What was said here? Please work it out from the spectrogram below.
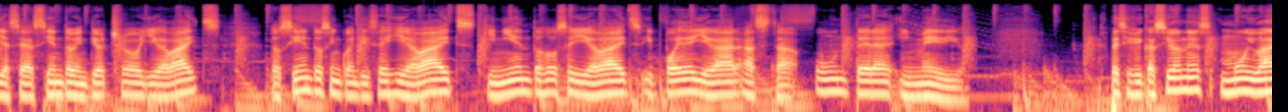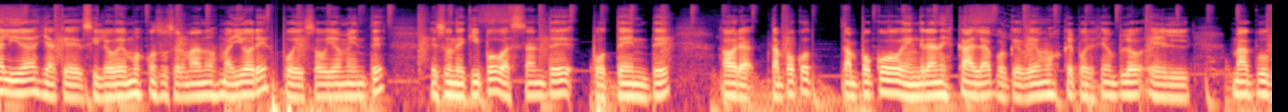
ya sea 128 GB, 256 GB, 512 GB y puede llegar hasta un tera y medio. Especificaciones muy válidas, ya que si lo vemos con sus hermanos mayores, pues obviamente es un equipo bastante potente. Ahora, tampoco tampoco en gran escala porque vemos que por ejemplo el MacBook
